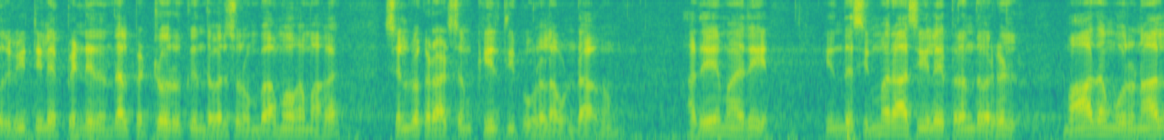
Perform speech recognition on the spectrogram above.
ஒரு வீட்டிலே பெண் இருந்தால் பெற்றோருக்கு இந்த வருஷம் ரொம்ப அமோகமாக செல்வ கடாட்சம் கீர்த்தி புகழெல்லாம் உண்டாகும். அதே மாதிரி இந்த சிம்ம ராசியிலே பிறந்தவர்கள் மாதம் ஒரு நாள்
